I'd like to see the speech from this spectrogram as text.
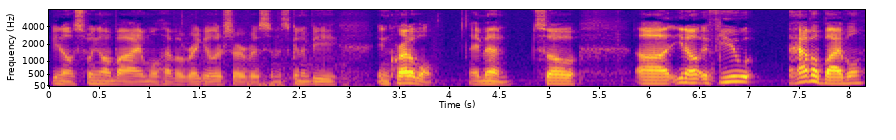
you know, swing on by and we'll have a regular service, and it's going to be incredible. Amen. So, uh, you know, if you have a Bible,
